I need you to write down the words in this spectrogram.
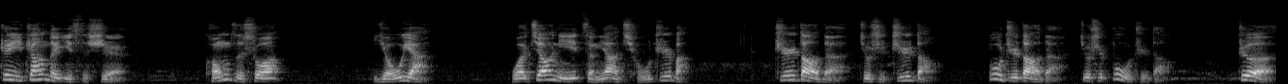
这一章的意思是，孔子说：“由呀，我教你怎样求知吧。知道的就是知道，不知道的就是不知道，这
